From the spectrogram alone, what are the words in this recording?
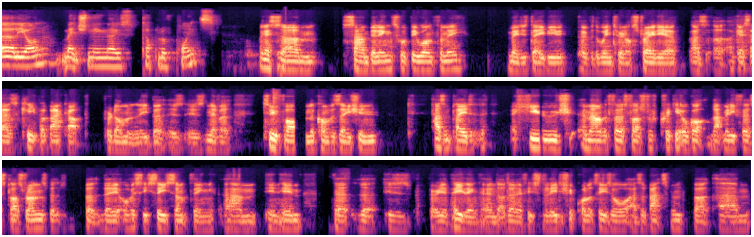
early on, mentioning those couple of points? I guess um, Sam Billings would be one for me. Made his debut over the winter in Australia as, uh, I guess, as keeper backup predominantly, but is, is never too far from the conversation. Hasn't played a huge amount of first class cricket or got that many first class runs, but but they obviously see something um, in him that that is very appealing. And I don't know if it's the leadership qualities or as a batsman, but um,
